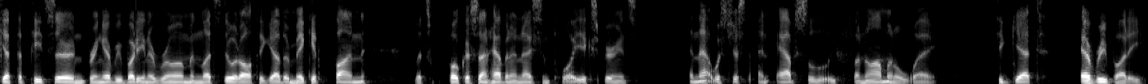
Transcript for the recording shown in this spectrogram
get the pizza and bring everybody in a room and let's do it all together. Make it fun. Let's focus on having a nice employee experience. And that was just an absolutely phenomenal way to get everybody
